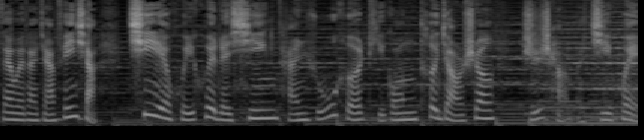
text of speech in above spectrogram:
再为大家分享企业回馈的心，谈如何提供特教生职场的机会。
